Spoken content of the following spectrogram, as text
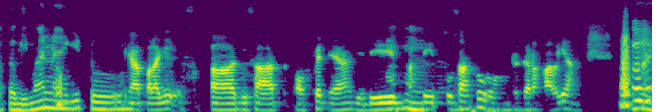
atau gimana gitu? Ya apalagi eh, di saat COVID ya, jadi Mm-mm. pasti susah tuh negara kalian. Iya.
